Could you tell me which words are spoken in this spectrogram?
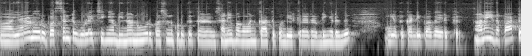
இரநூறு பர்சன்ட் உழைச்சிங்க அப்படின்னா நூறு பர்சன்ட் கொடுக்க க- சனி பகவான் காத்து கொண்டிருக்கிறார் அப்படிங்கிறது உங்களுக்கு கண்டிப்பாக இருக்குது ஆனால் இதை பார்த்து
